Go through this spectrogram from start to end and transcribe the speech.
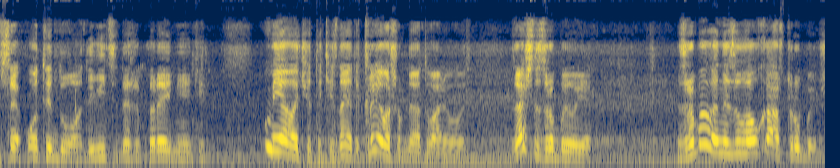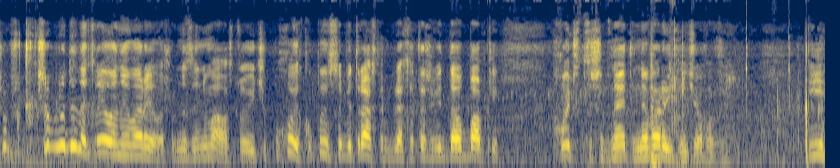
все от і до. Дивіться, навіть передні які. Мелочі такі, знаєте, криво, щоб не отвалювалось. Знаєш, що зробили як? Зробили не з уголка, а з труби, щоб, щоб людина криво не варила, щоб не займалася тою чепухою, купив собі трактор, бляха, теж віддав бабки. Хочеться, щоб, знаєте, не варити нічого вже. І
